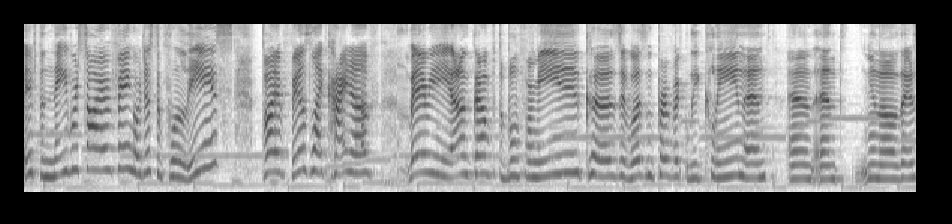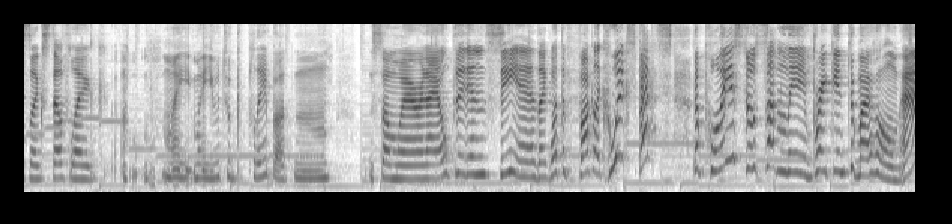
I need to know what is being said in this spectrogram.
if the neighbors saw everything or just the police, but it feels like kind of very uncomfortable for me because it wasn't perfectly clean and and and you know there's like stuff like my my YouTube play button somewhere and I hope they didn't see it. Like, what the fuck? Like, who expects the police to suddenly break into my home, eh?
